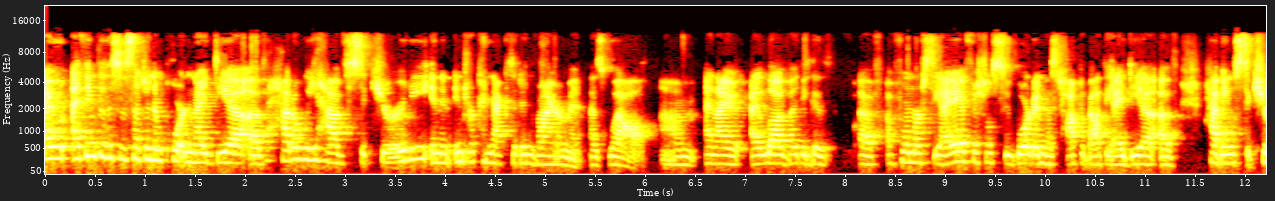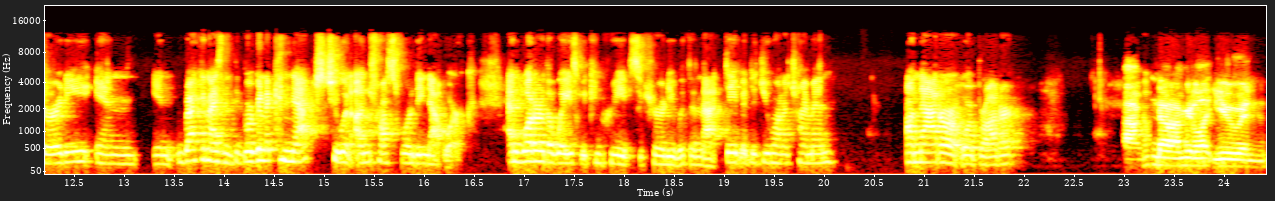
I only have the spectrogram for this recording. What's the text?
I, I, think that this is such an important idea of how do we have security in an interconnected environment as well. Um, and I, I love, I think, a, a, former CIA official, Sue Gordon, has talked about the idea of having security in, in recognizing that we're going to connect to an untrustworthy network. And what are the ways we can create security within that? David, did you want to chime in on that or, or broader? Um, no, I'm going to let you and,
